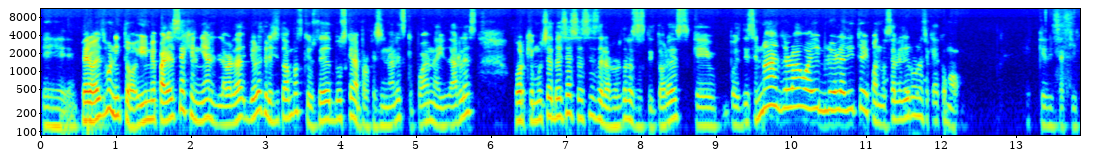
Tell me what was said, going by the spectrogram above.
Eh, pero es bonito y me parece genial. La verdad, yo les felicito a ambos que ustedes busquen a profesionales que puedan ayudarles, porque muchas veces ese es el error de los escritores que pues dicen, no, yo lo hago ahí, yo lo edito y cuando sale el libro uno se queda como, ¿qué dice aquí?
